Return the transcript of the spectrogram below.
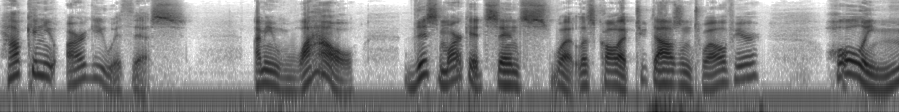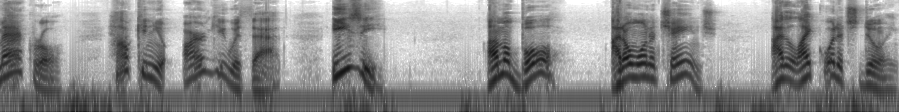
How can you argue with this? I mean, wow. This market since what? Let's call it 2012 here. Holy mackerel. How can you argue with that? Easy. I'm a bull. I don't want to change. I like what it's doing.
